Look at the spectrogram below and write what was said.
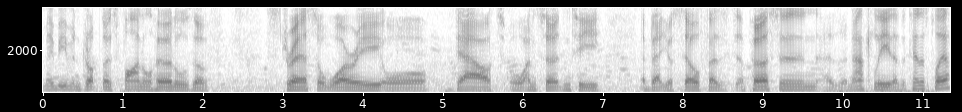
maybe even dropped those final hurdles of stress or worry or doubt or uncertainty about yourself as a person, as an athlete, as a tennis player.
